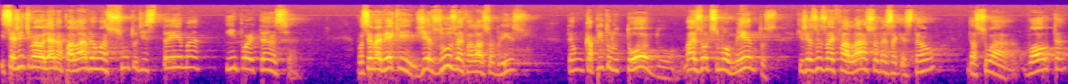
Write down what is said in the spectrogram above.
E se a gente vai olhar na palavra, é um assunto de extrema importância. Você vai ver que Jesus vai falar sobre isso. Tem um capítulo todo, mais outros momentos, que Jesus vai falar sobre essa questão da sua volta.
